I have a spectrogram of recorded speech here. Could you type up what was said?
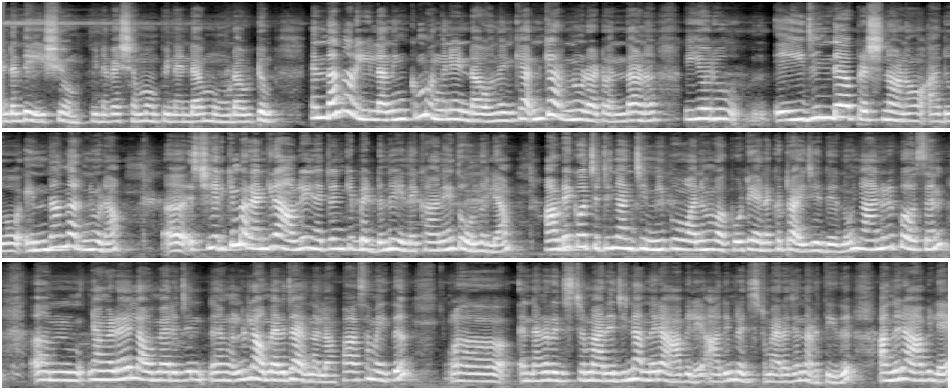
എന്റെ ദേഷ്യവും പിന്നെ വിഷമവും പിന്നെ എന്റെ മൂഡ് ഔട്ടും എന്താണെന്നറിയില്ല നിങ്ങൾക്കും അങ്ങനെ ഉണ്ടാവുമെന്ന് എനിക്ക് എനിക്ക് അറിഞ്ഞുകൂടാ കേട്ടോ എന്താണ് ഈ ഒരു ഏജിന്റെ പ്രശ്നമാണോ അതോ എന്താണെന്ന് അറിഞ്ഞുകൂടാ. ശരിക്കും പറയുകയാണെങ്കിൽ രാവിലെ എഴുന്നേറ്റ് എനിക്ക് ബെഡിൽ നിന്ന് എഴുന്നേക്കാനേ തോന്നില്ല അവിടെയൊക്കെ വെച്ചിട്ട് ഞാൻ ജിമ്മിൽ പോകാനും വർക്കൗട്ട് ചെയ്യാനൊക്കെ ട്രൈ ചെയ്തിരുന്നു. ഞാനൊരു പേഴ്സൺ ഞങ്ങളുടെ ലവ് മാരേജിൻ ഞങ്ങളുടെ ലവ് മാരേജ് ആയിരുന്നല്ലോ. അപ്പോൾ ആ സമയത്ത് എന്താണ് രജിസ്റ്റർ മാരേജിന്റെ അന്ന് രാവിലെ ആദ്യം രജിസ്റ്റർ മാരേജ് നടത്തിയത്. അന്ന് രാവിലെ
